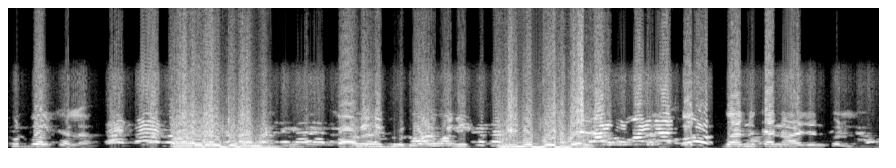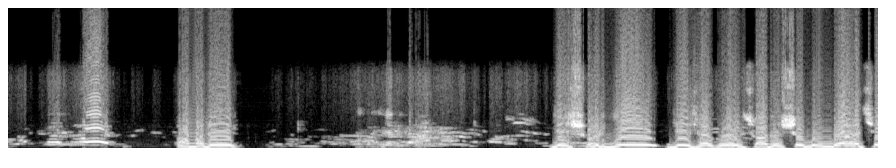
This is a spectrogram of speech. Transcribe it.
ফুটবল খেলা? Tournament. Mini football mini football. Football. কেন আয়োজন করলেন? আমাদের যে স্বর্গীয় যে সকল সদস্যবৃন্দ আছে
